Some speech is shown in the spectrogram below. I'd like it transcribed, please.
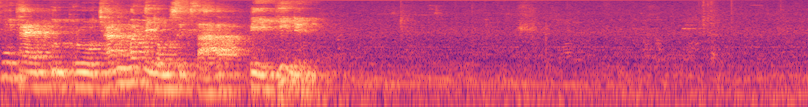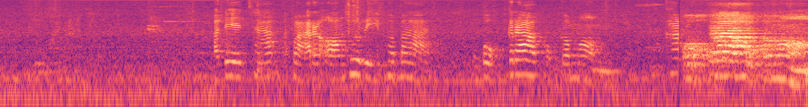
ผู้แทนคุณครูชั้นมัธยมศึกษาปีที่หนึ่งขอเดชะฝ่าละอองธุรีพระบาทปกเกล้าปกกระหม่อมข้าปกเกล้าปกกระหม่อม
